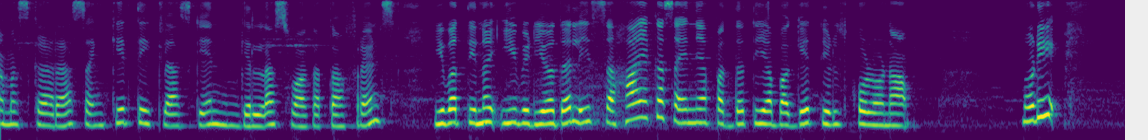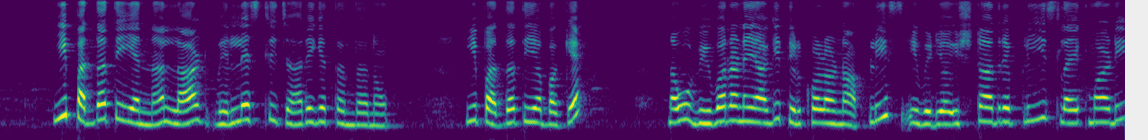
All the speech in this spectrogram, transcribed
ನಮಸ್ಕಾರ. ಸಂಕೀರ್ತಿ ಕ್ಲಾಸ್ಗೆ ನಿಮಗೆಲ್ಲ ಸ್ವಾಗತ ಫ್ರೆಂಡ್ಸ್. ಇವತ್ತಿನ ಈ ವಿಡಿಯೋದಲ್ಲಿ ಸಹಾಯಕ ಸೈನ್ಯ ಪದ್ಧತಿಯ ಬಗ್ಗೆ ತಿಳ್ಕೊಳ್ಳೋಣ. ನೋಡಿ, ಈ ಪದ್ಧತಿಯನ್ನು ಲಾರ್ಡ್ ವೆಲ್ಲೆಸ್ಲಿ ಜಾರಿಗೆ ತಂದನು. ಈ ಪದ್ಧತಿಯ ಬಗ್ಗೆ ನಾವು ವಿವರಣೆಯಾಗಿ ತಿಳ್ಕೊಳ್ಳೋಣ. ಪ್ಲೀಸ್ ಈ ವಿಡಿಯೋ ಇಷ್ಟ ಆದರೆ ಪ್ಲೀಸ್ ಲೈಕ್ ಮಾಡಿ,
